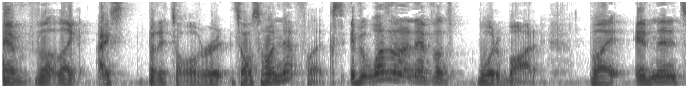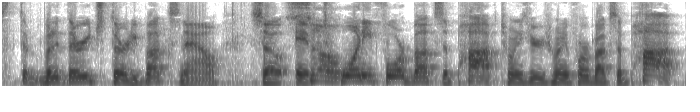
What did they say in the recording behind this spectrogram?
Ev- but, like I, but it's all over. It's also on Netflix. If it wasn't on Netflix, would have bought it. But and then it's, th- but they're each thirty bucks now. So if So- twenty four bucks a pop, 23, 24 bucks a pop.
